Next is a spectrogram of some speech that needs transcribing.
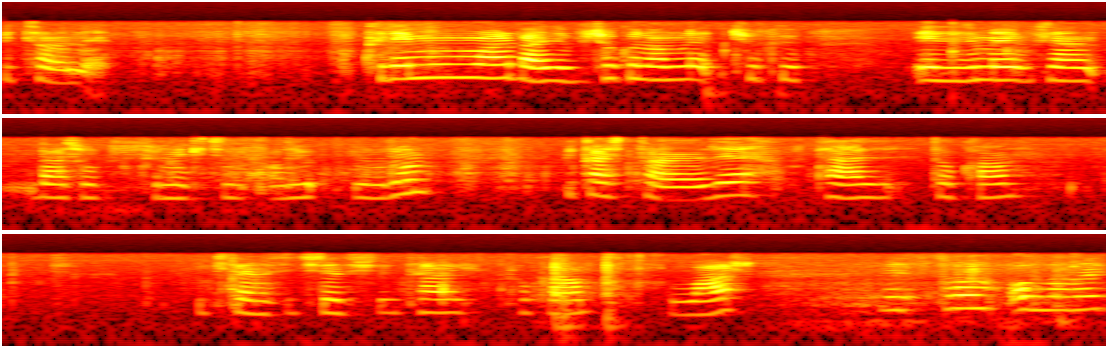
Bir tane kremim var. Bence bu çok önemli çünkü ellerime falan daha çok sürmek için alıyorum. Birkaç tane de tel tokam. İki tanesi içine düştü. Tel tokam var. Ve son olarak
